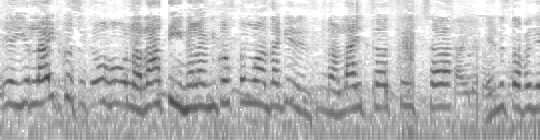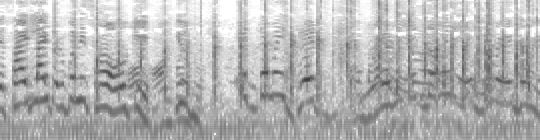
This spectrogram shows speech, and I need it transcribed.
ए यो लाइटको ओहो ल राति हिँड्नलाई पनि कस्तो मजा कि लाइट छ स्विच छ। हेर्नुहोस् तपाईँको साइड लाइटहरू पनि छ हो कि? यो एकदमै ग्रेट भाइहरू एकदमै एकदमै एकदमै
